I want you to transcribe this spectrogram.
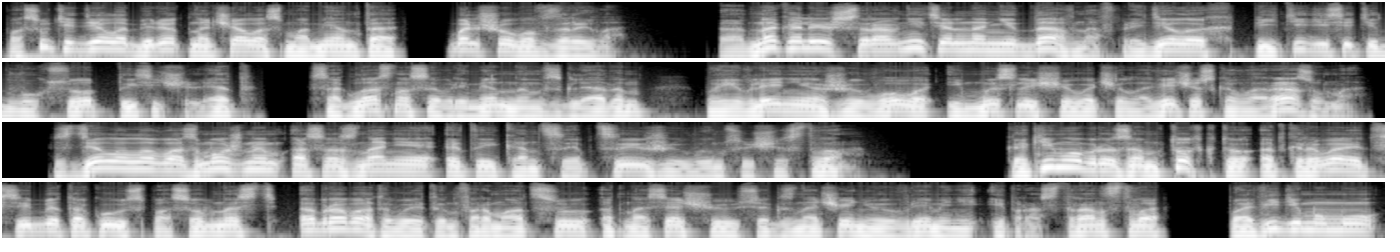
по сути дела, берет начало с момента Большого Взрыва. Однако лишь сравнительно недавно, в пределах 50-200 тысяч лет, Согласно современным взглядам, появление живого и мыслящего человеческого разума сделало возможным осознание этой концепции живым существом. Каким образом тот, кто открывает в себе такую способность, обрабатывает информацию, относящуюся к значению времени и пространства, по-видимому,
